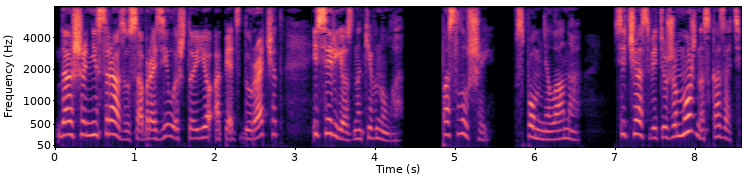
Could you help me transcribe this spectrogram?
Даша не сразу сообразила, что ее опять дурачат, и серьезно кивнула. «Послушай», — вспомнила она, — «сейчас ведь уже можно сказать?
